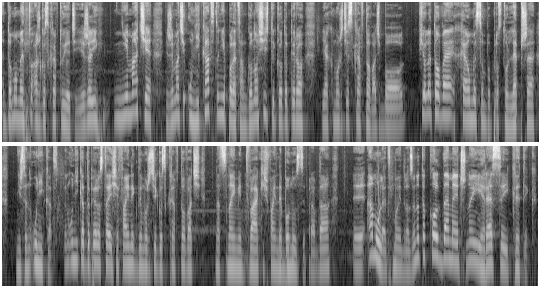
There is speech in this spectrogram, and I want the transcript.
do momentu, aż go skraftujecie. Jeżeli nie macie, jeżeli macie unikat, to nie polecam go nosić, tylko dopiero jak możecie skraftować, bo fioletowe hełmy są po prostu lepsze niż ten unikat. Ten unikat dopiero staje się fajny, gdy możecie go skraftować na co najmniej dwa jakieś fajne bonusy, prawda? Yy, amulet, moi drodzy, no to cold damage, no i resy i krytyk.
